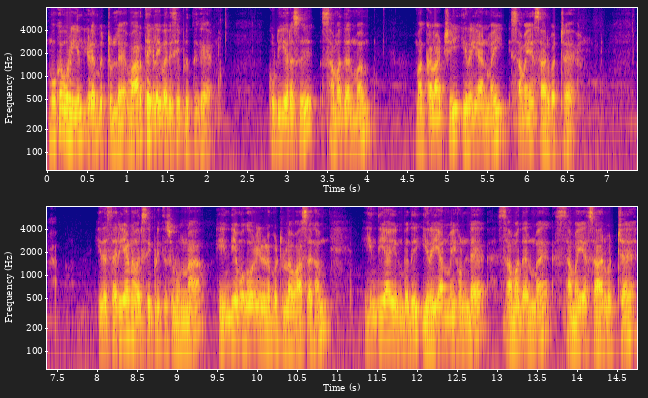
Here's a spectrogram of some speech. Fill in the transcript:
முகவுரையில் இடம்பெற்றுள்ள வார்த்தைகளை வரிசைப்படுத்துக. குடியரசு சமதர்மம் மக்களாட்சி இறையாண்மை சமய சார்பற்ற. இதை சரியான வரிசைப்படுத்தி சொல்லணும்னா இந்திய முகவரியில் இடம்பெற்றுள்ள வாசகம் இந்தியா என்பது இறையாண்மை கொண்ட சமதர்ம சமய சார்பற்ற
